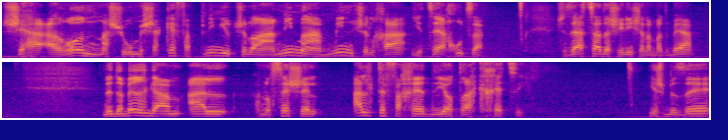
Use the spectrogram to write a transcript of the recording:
שהארון, מה שהוא משקף, הפנימיות שלו, האני מאמין שלך, יצא החוצה. שזה הצד השני של המטבע. נדבר גם על הנושא של אל תפחד להיות רק חצי. יש בזה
